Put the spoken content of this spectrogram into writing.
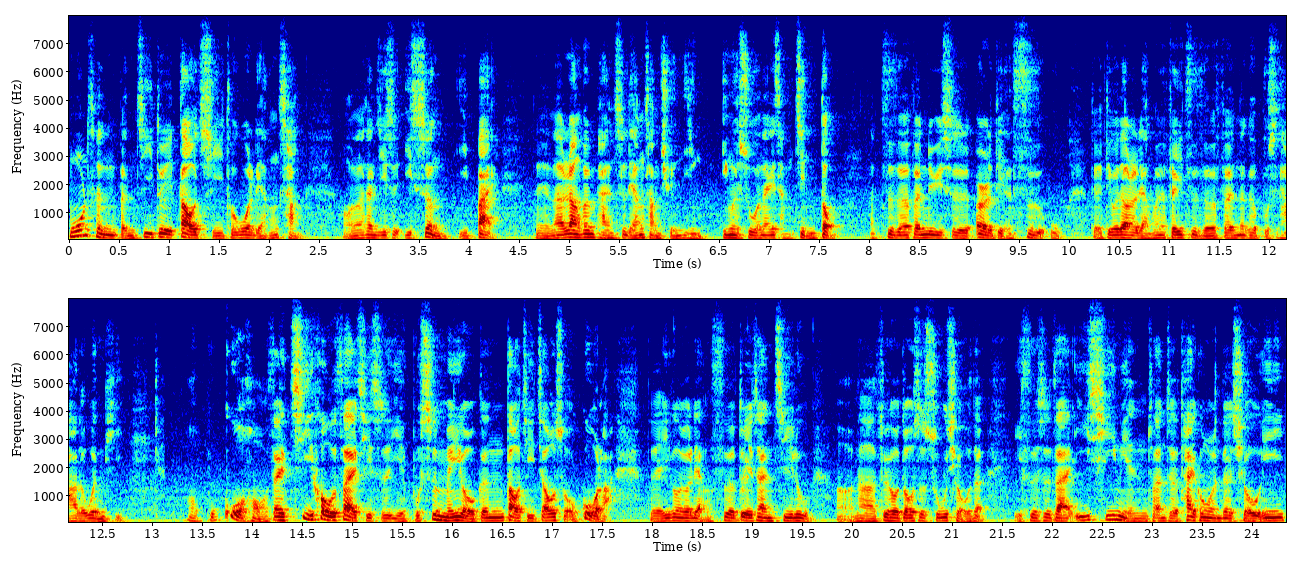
，Morton 本季对道奇投过两场，哦，那战绩是一胜一败，对，那让分盘是两场全赢，因为输了那一场进洞，自责分率是二点四五，对，丢掉了两分非自责分，那个不是他的问题。哦，不过哈，在季后赛其实也不是没有跟道奇交手过啦，对，一共有两次的对战记录，啊，那最后都是输球的，一次是在一七年穿着太空人的球衣，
